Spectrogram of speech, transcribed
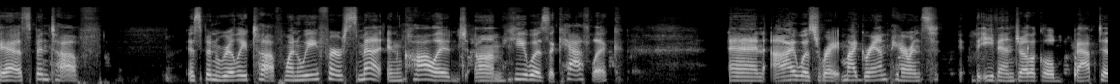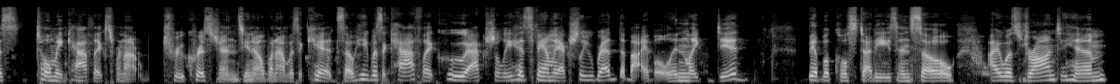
Yeah, it's been tough. It's been really tough. When we first met in college, um, he was a Catholic, and I was right. My grandparents, the evangelical Baptists, told me Catholics were not true Christians. You know, when I was a kid. So he was a Catholic who actually his family actually read the Bible and like did biblical studies, and so I was drawn to him.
